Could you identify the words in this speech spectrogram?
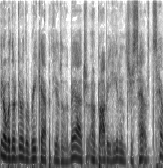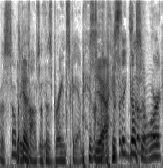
You know, when they're doing the recap at the end of the match, uh, Bobby Heenan's just have, having so many problems with his brain scan. He's like, Yeah, this like, thing "This doesn't doesn't work.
